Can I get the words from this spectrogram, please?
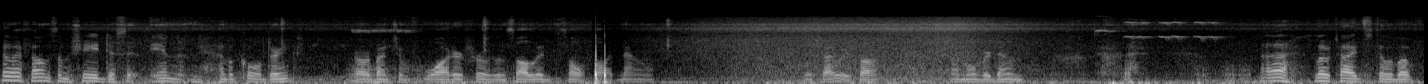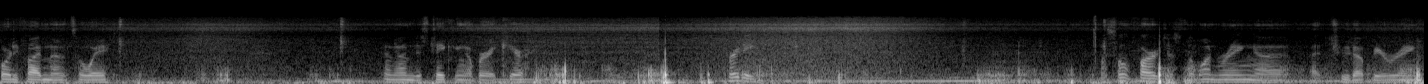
So I found some shade to sit in and have a cold drink. Or a bunch of water, frozen solid, it's all thawed now. Which I always thought I'm overdone. uh, low tide's still about 45 minutes away. And I'm just taking a break here. Pretty. So far just the one ring, uh, that chewed up earring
